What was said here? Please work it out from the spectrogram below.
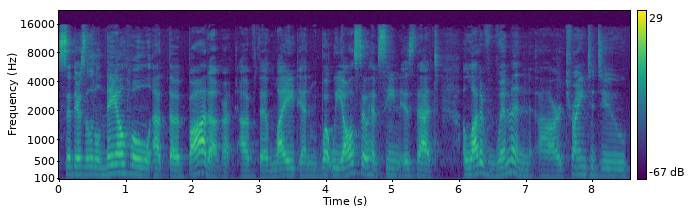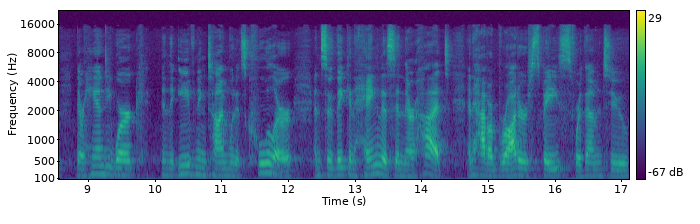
so there's a little nail hole at the bottom uh, of the light, and what we also have seen is that a lot of women are trying to do their handiwork in the evening time when it's cooler, and so they can hang this in their hut and have a broader space for them to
